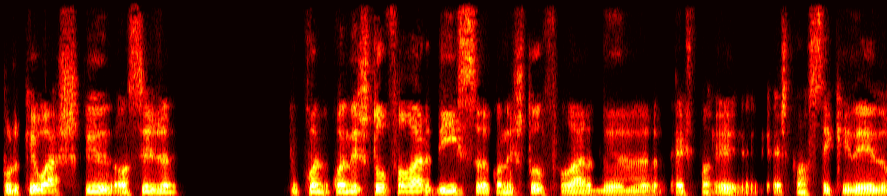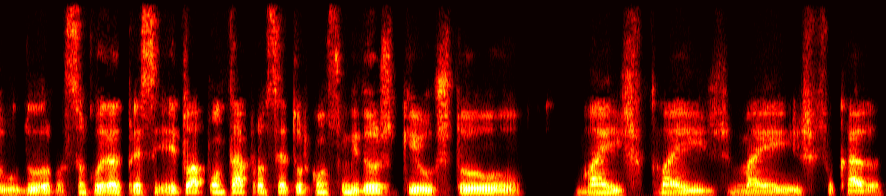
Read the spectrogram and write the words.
porque eu acho que, ou seja, quando, quando eu estou a falar disso, quando eu estou a falar de este, este conceito ideia do, do relação qualidade-preço, eu estou a apontar para o setor consumidores que eu estou mais, mais, mais focado.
